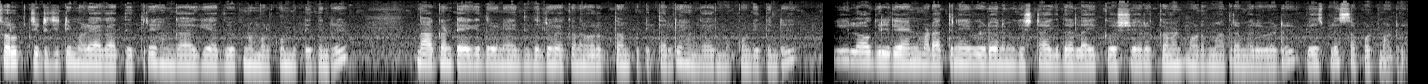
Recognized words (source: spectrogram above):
ಸ್ವಲ್ಪ ಜಿಟಿ ಜಿಟಿ ಮಳೆ ಆಗತ್ತಿತ್ತು ರೀ, ಹಾಗಾಗಿ ಅದ್ವಿಕ್ನು ಮಲ್ಕೊಂಬಿಟ್ಟಿದ್ದೀನಿ ರೀ. ನಾಲ್ಕು ಗಂಟೆ ಆಗಿದ್ರು ಇದ್ದಿದ್ದಿಲ್ಲ ರೀ, ಯಾಕಂದ್ರೆ ಹೊರಗೆ ತಂಪಿಟ್ಟಿತ್ತಲ್ಲ ರೀ, ಹಾಗಾಗಿ ಮಲ್ಕೊಂಡಿದ್ದೀನಿ ರೀ. ಈ ಲಾಗ್ ಇಲ್ಲಿಗೆ ಏನು ಮಾಡತ್ತೀನಿ ಈ ವಿಡಿಯೋ ನಿಮಗೆ ಇಷ್ಟ ಆಗಿದ್ರೆ ಲೈಕ್ ಶೇರ್ ಕಮೆಂಟ್ ಮಾಡೋದು ಮಾತ್ರ ಮರಿಬೇಡ್ರಿ. ಪ್ಲೀಸ್ ಪ್ಲೀಸ್ ಸಪೋರ್ಟ್ ಮಾಡಿರಿ.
